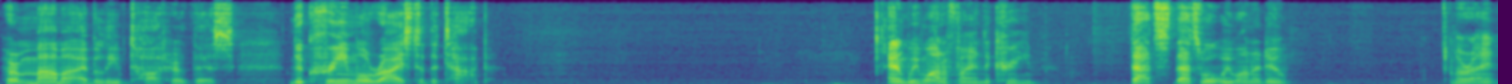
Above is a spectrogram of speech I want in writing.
her mama, I believe, taught her this. The cream will rise to the top. And we want to find the cream. That's that's what we want to do. All right?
